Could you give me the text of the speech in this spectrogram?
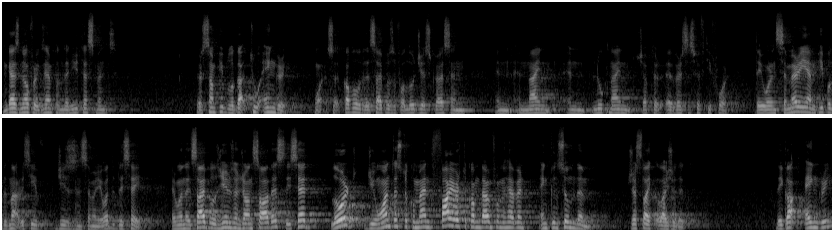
You guys know, for example, in the New Testament, there's some people who got too angry. A couple of the disciples of our Lord Jesus Christ in, in, in, nine, in Luke 9, chapter, uh, verses 54. They were in Samaria and people did not receive Jesus in Samaria. What did they say? And when the disciples James and John saw this, they said, Lord, do you want us to command fire to come down from heaven and consume them, just like Elijah did? They got angry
